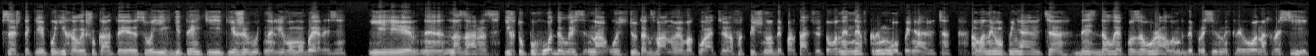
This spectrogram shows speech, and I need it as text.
все ж таки поїхали шукати своїх дітей, ті, які живуть на лівому березі. І е, на зараз ті, хто погодились на ось цю так звану евакуацію, а фактично депортацію, то вони не в Криму опиняються, а вони опиняються десь далеко за Уралом, в депресивних регіонах Росії.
